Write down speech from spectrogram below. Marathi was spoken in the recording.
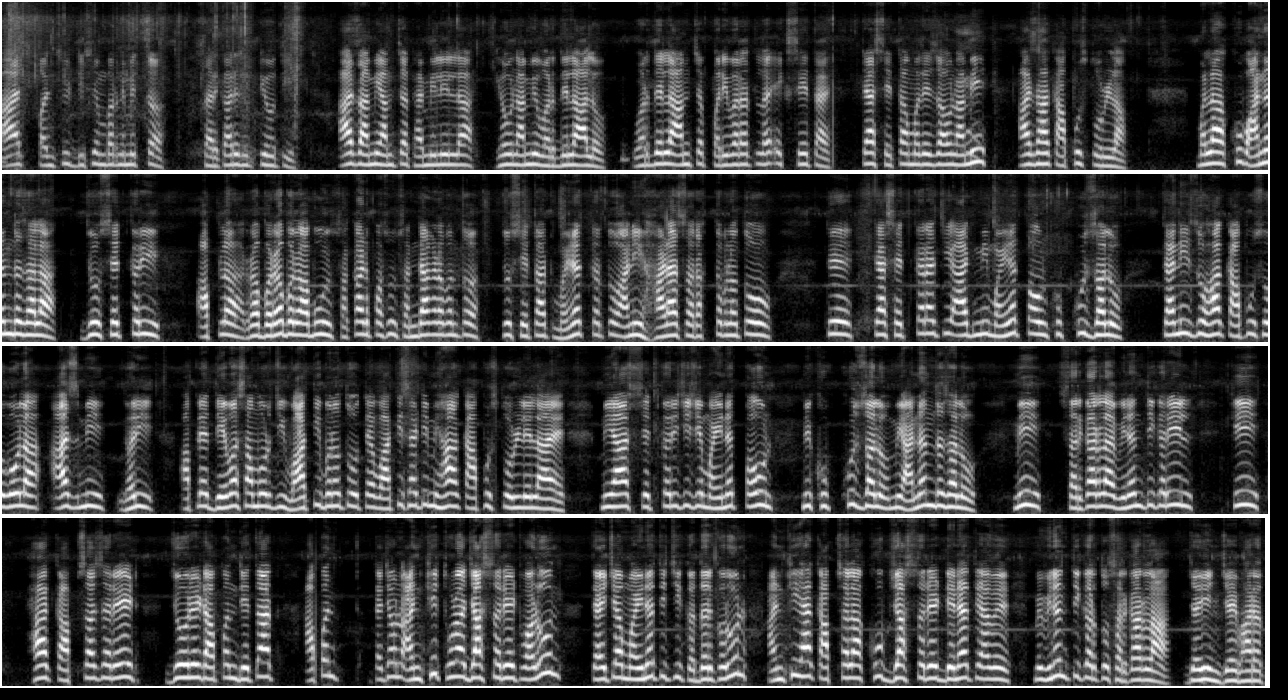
आज पंचवीस डिसेंबर निमित्त सरकारी सुट्टी होती. आज आम्ही आमच्या फॅमिलीला घेऊन आम्ही वर्धेला आलो. वर्धेला आमच्या परिवारातलं एक शेत आहे. त्या शेतामध्ये जाऊन आम्ही आज हा कापूस तोडला. मला खूप आनंद झाला. जो शेतकरी आपला रब रब राबून सकाळपासून संध्याकाळपर्यंत जो शेतात मेहनत करतो आणि हाडाचं रक्त बनवतो ते त्या शेतकऱ्याची आज मी मेहनत पाहून खूप खुश झालो. त्यांनी जो हा कापूस उगवला आज मी घरी आपल्या देवासमोर जी वाती बनवतो त्या वातीसाठी मी हा कापूस तोडलेला आहे. मी आज शेतकरीची जी मेहनत पाहून मी खूप खुश झालो मी आनंद झालो. मी सरकारला विनंती करील की हा कापसाचा रेट जो रेट आपण देतात आपण त्याच्याहून आणखी थोडा जास्त रेट वाढवून त्याच्या मेहनतीची कदर करून आणखी ह्या कापसाला खूप जास्त रेट देण्यात यावे. मी विनंती करतो सरकारला. जय हिंद जय भारत.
